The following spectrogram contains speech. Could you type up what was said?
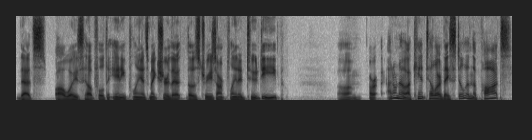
That's always helpful to any plants. Make sure that those trees aren't planted too deep. Um, or I don't know, I can't tell. Are they still in the pots?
